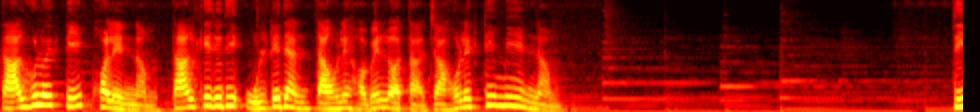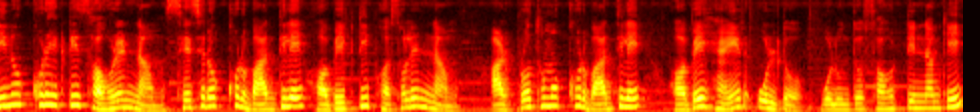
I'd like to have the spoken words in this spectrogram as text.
তাল হলো একটি ফলের নাম। তালকে যদি উল্টে দেন, তাহলে হবে লতা, যা হলো একটি মেয়ের নাম। তিন অক্ষরে একটি শহরের নাম, শেষের অক্ষর বাদ দিলে হবে একটি ফসলের নাম, আর প্রথম অক্ষর বাদ দিলে হবে হ্যাঁয়ের উল্টো। বলুন তো, শহরটির নাম কি?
